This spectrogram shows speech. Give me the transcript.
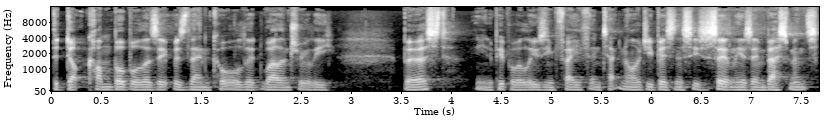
the dot com bubble, as it was then called, had well and truly burst. You know, people were losing faith in technology businesses, certainly as investments,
